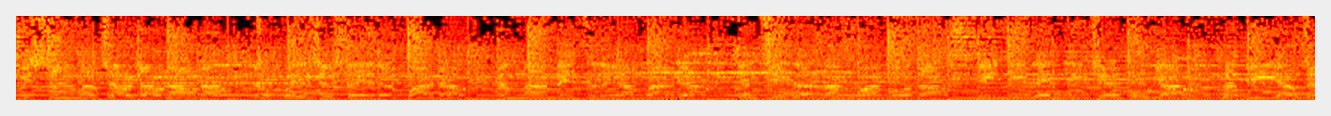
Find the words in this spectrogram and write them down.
为什么吵吵闹闹这会是谁的花招干嘛每次要花掉想起的浪花不到给你脸你却不要何必要这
